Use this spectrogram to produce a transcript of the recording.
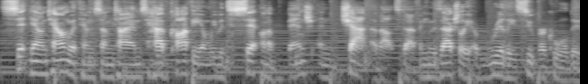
sit downtown with him sometimes, have coffee, and we would sit on a bench and chat about stuff. And he was actually a really super cool dude.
